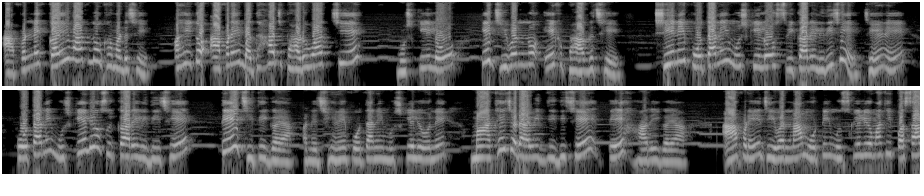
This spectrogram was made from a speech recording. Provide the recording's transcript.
આપણને કઈ વાતનો ઘમંડ છે? અહીં તો આપણે બધા જ ભાડુઆત છીએ. મુશ્કેલો કે જીવનનો એક ભાગ છે. જેને પોતાની મુશ્કેલો સ્વીકારી લીધી છે, જેણે પોતાની મુશ્કેલીઓ સ્વીકારી લીધી છે તે જીતી ગયા અને જેણે પોતાની મુશ્કેલીઓને માથે ચડાવી દીધી છે તે હારી ગયા. આપણે જીવનમાં મોટી મુશ્કેલીઓમાંથી પસાર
